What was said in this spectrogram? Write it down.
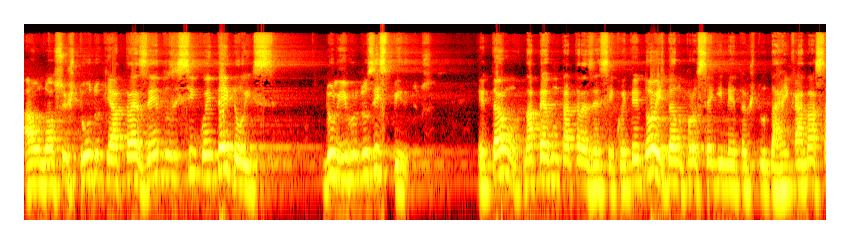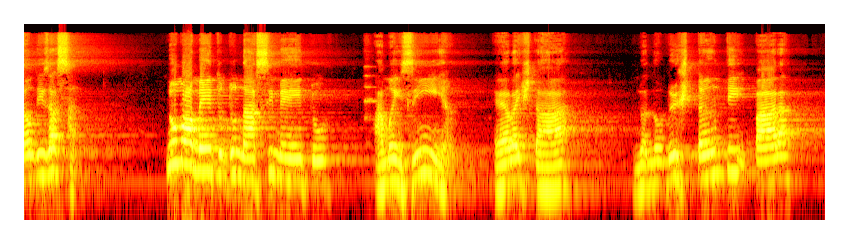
ao nosso estudo, que é a 352 do Livro dos Espíritos. Então, na pergunta 352, dando prosseguimento ao estudo da reencarnação, diz assim: no momento do nascimento, a mãezinha, ela está no, no, no instante para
